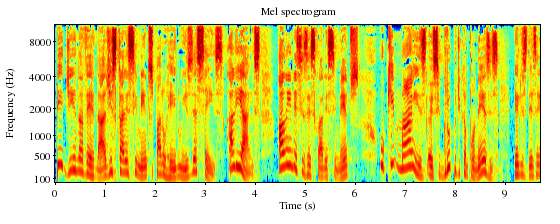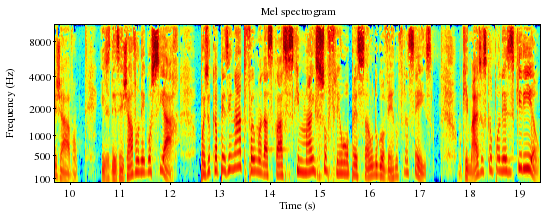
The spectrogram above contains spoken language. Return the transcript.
pedir, na verdade, esclarecimentos para o rei Luís XVI. Aliás, além desses esclarecimentos, o que mais esse grupo de camponeses eles desejavam? Eles desejavam negociar, pois o campesinato foi uma das classes que mais sofreu a opressão do governo francês. O que mais os camponeses queriam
